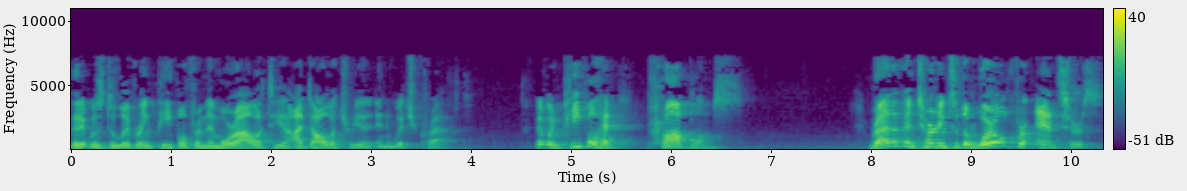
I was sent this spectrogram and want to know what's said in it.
that it was delivering people from immorality and idolatry and, witchcraft. That when people had problems, rather than turning to the world for answers,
